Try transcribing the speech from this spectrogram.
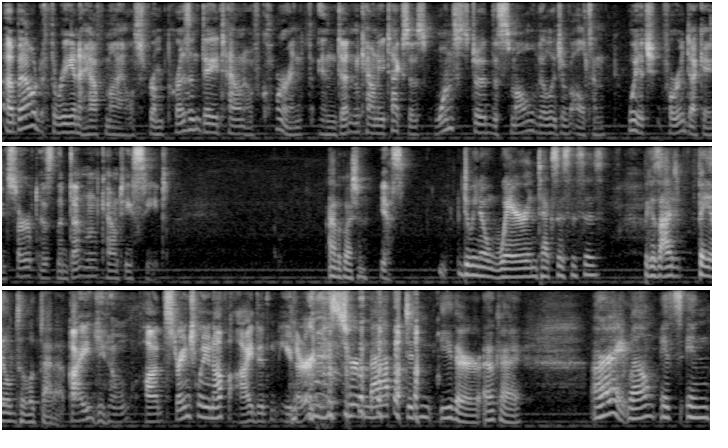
About three and a half miles from present day town of Corinth in Denton County, Texas, once stood the small village of Alton, which, for a decade, served as the Denton County seat. I have a question. Yes. Do we know where in Texas this is? Because I failed to look that up. I, you know, uh, strangely enough, I didn't either. Mr. Map didn't either. Okay. All right. Well, it's in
